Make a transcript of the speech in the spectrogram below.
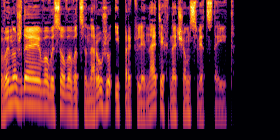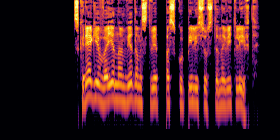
вынуждая его высовываться наружу и проклинать их, на чем свет стоит. Скряги в военном ведомстве поскупились установить лифт,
